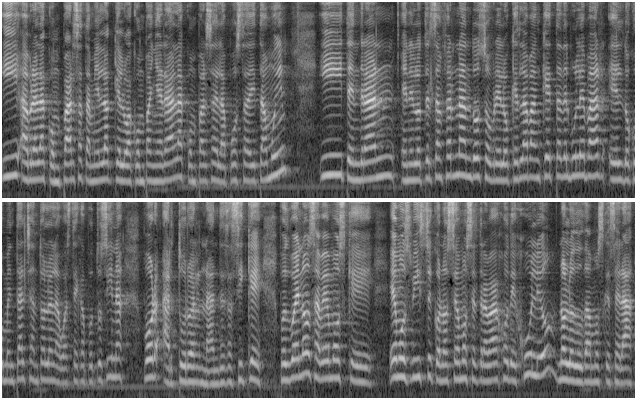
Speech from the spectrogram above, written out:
y habrá la comparsa también la que lo acompañará, la comparsa de la posta de Tamuín y tendrán en el Hotel San Fernando sobre lo que es la banqueta del Boulevard el documental Chantolo en la Huasteca Potosina por Arturo Hernández. Así que, pues bueno, sabemos que hemos visto y conocemos el trabajo de Julio, no lo dudamos que será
